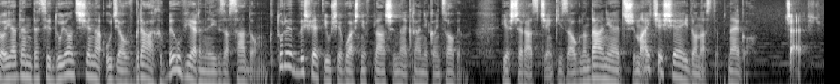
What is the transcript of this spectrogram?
001 decydując się na udział w grach był wierny ich zasadom, który wyświetlił się właśnie w planszy na ekranie końcowym. Jeszcze raz dzięki za oglądanie, trzymajcie się i do następnego. Cześć!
